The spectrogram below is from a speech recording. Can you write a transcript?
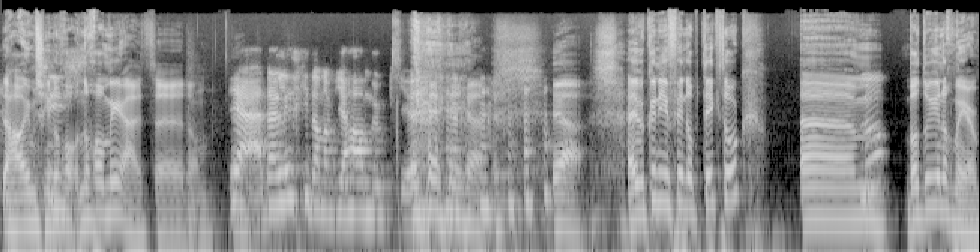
haal je misschien nog, nog wel meer uit uh, dan. Ja. ja. daar lig je dan op je handdoekje. ja. ja. Hey, we kunnen je vinden op TikTok. Um, wat doe je nog meer?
